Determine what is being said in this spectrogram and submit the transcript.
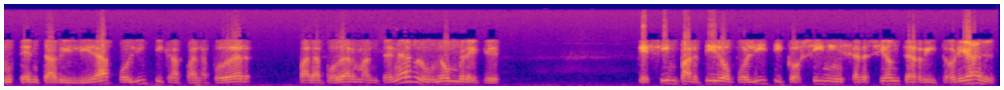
sustentabilidad política para poder para poder mantenerlo? Un hombre que que sin partido político, sin inserción territorial,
